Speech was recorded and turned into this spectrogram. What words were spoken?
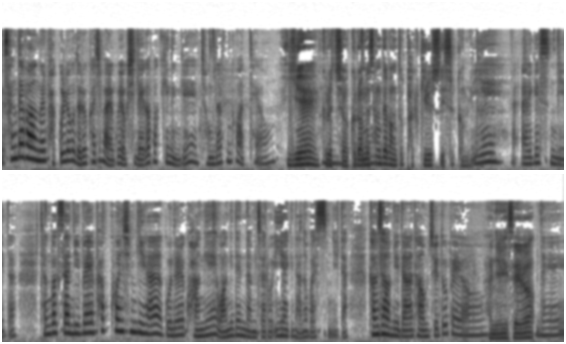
상대방을 바꾸려고 노력하지 말고 역시 내가 바뀌는 게 정답인 것 같아요. 예, 그렇죠. 음, 그러면 네. 상대방도 바뀔 수 있을 겁니다. 예, 알겠습니다. 장 박사님의 팝콘 심리학 오늘 광해 왕이 된 남자로 이야기 나눠봤습니다. 감사합니다. 다음 주에 또 봬요. 안녕히 계세요. 네.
